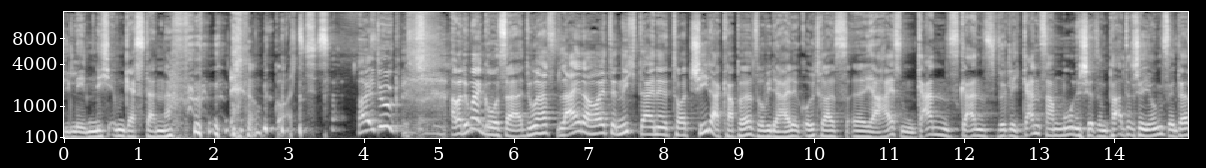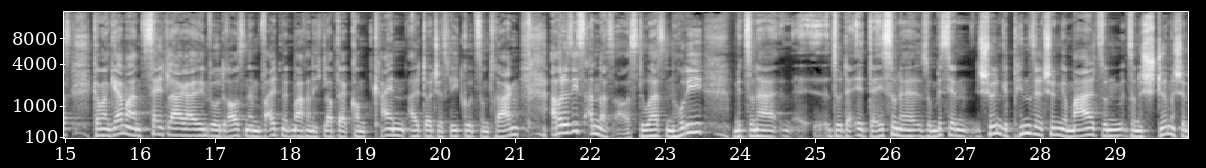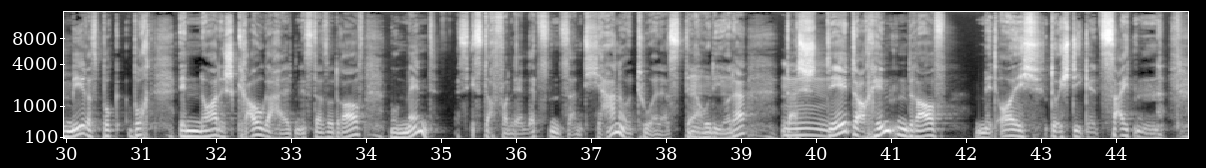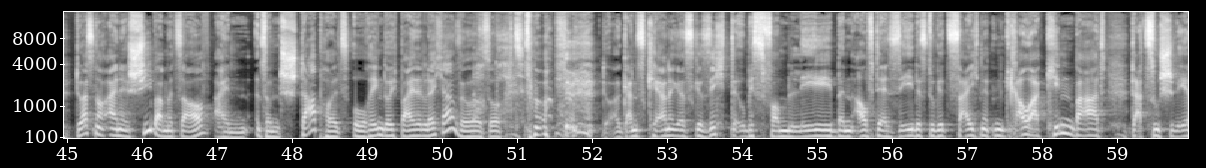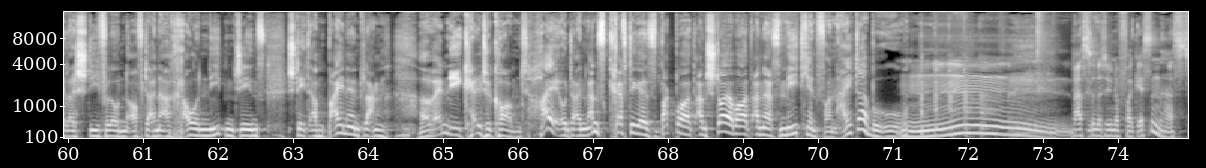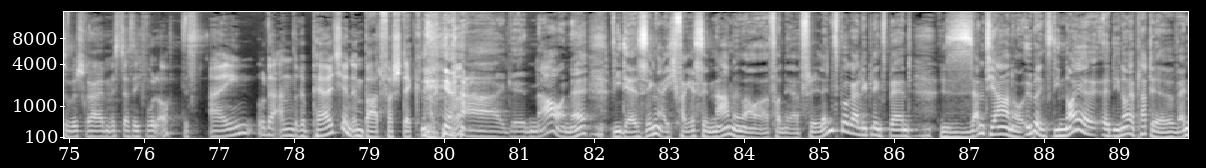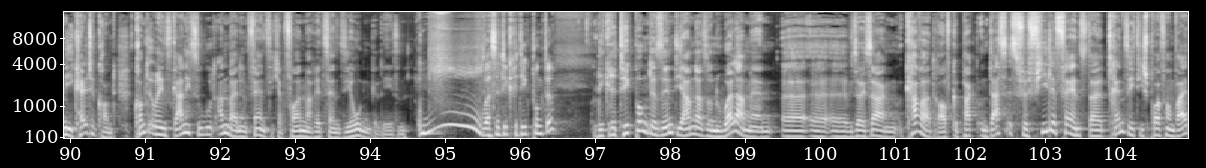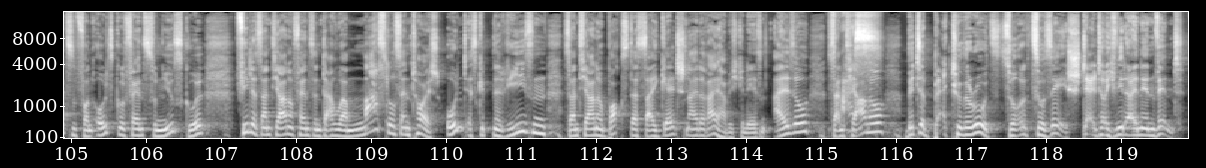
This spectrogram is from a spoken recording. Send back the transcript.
Die leben nicht im Gestern, ne? Oh Gott. Heiduk! Aber du, mein Großer, du hast leider heute nicht deine Torcida-Kappe, so wie der Heiduk Ultras äh, ja heißen. Ganz, ganz, wirklich ganz harmonische, sympathische Jungs sind das. Kann man gerne mal ein Zeltlager irgendwo draußen im Wald mitmachen. Ich glaube, da kommt kein altdeutsches Lied gut zum Tragen. Aber du siehst anders aus. Du hast einen Hoodie mit so einer, äh, so, da, da ist so eine, so ein bisschen schön gepinselt, schön gemalt, so, ein, so eine stürmische Meeresbucht in nordisch grau gehalten ist da so drauf. Moment. Es ist doch von der letzten Santiano-Tour, das der Hoodie, oder? Da steht doch hinten drauf, mit euch durch die Gezeiten. Du hast noch eine Schiebermütze auf, ein, so ein Stabholzohrring durch beide Löcher, so, so, so, du, ganz kerniges Gesicht, du bist vom Leben, auf der See bist du gezeichnet, ein grauer Kinnbart, dazu schwere Stiefel und auf deiner rauen Nietenjeans steht am Bein entlang, wenn die Kälte kommt, hi, und ein ganz kräftiges Backboard an Steuerbord an das Mädchen von Heiterbu. Was du natürlich noch vergessen hast zu beschreiben, ist, dass ich wohl auch das ein oder andere Perlchen im Bad versteckt habe. Ne? Ja, genau, ne? Wie der Sänger, ich vergesse den Namen immer, von der Flensburger Lieblingsband Santiano. Übrigens, die neue, äh, die neue Platte, wenn die Kälte kommt, kommt übrigens gar nicht so gut an bei den Fans. Ich habe vorhin mal Rezensionen gelesen. Uh, was sind die Kritikpunkte? Die Kritikpunkte sind, die haben da so ein Wellerman, äh, äh, äh, wie soll ich sagen, Cover draufgepackt und das ist für viele Fans, da trennt sich die Spreu vom Weizen von Oldschool-Fans zu Newschool. Viele Santiano-Fans sind darüber maßlos enttäuscht und es gibt eine riesen Santiano-Box, das sei Geldschneiderei, habe ich gelesen. Also, Santiano, bitte back to the roots, zurück zur See, stellt euch wieder in den Wind.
